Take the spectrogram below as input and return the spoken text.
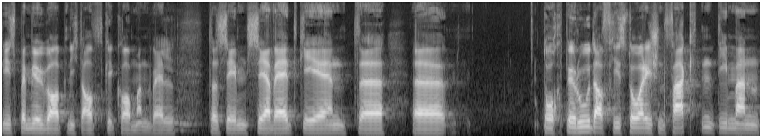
die ist bei mir überhaupt nicht aufgekommen, weil das eben sehr weitgehend äh, äh, doch beruht auf historischen Fakten, die man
